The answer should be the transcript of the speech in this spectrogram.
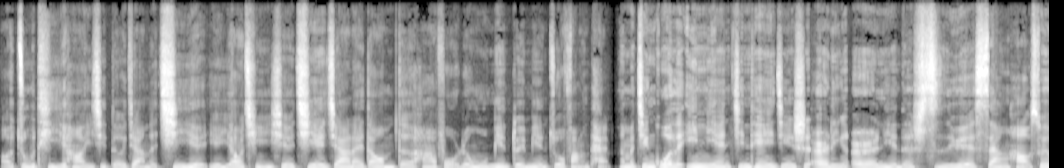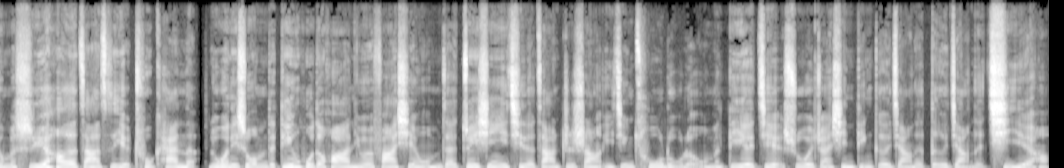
啊，主题哈，以及得奖的企业，也邀请一些企业家来到我们的哈佛人物面对面做访谈。那么，经过了一年，今天已经是二零二二年的十月三号，所以我们十月号的杂志也出刊了。如果你是我们的订户的话，你会发现我们在最新一期的杂志上已经出炉了我们第二届数位转型顶格奖的得奖的企业哈。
